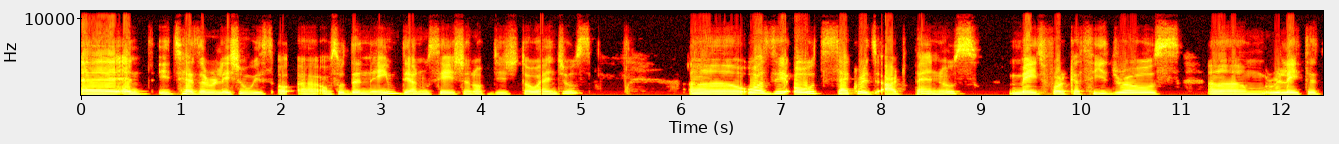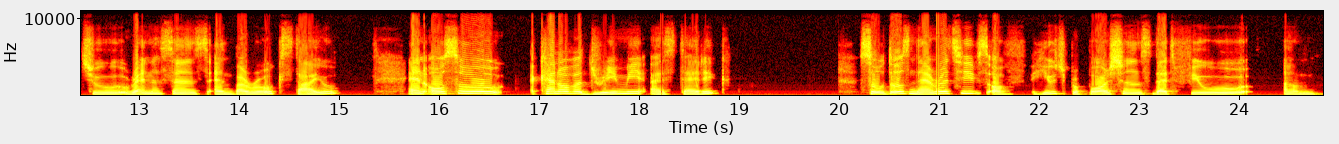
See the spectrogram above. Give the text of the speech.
uh, and it has a relation with uh, also the name, the Annunciation of Digital Angels, uh, was the old sacred art panels made for cathedrals, um, related to Renaissance and Baroque style, and also kind of a dreamy aesthetic. So those narratives of huge proportions that fill um,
